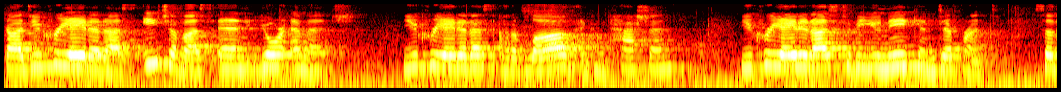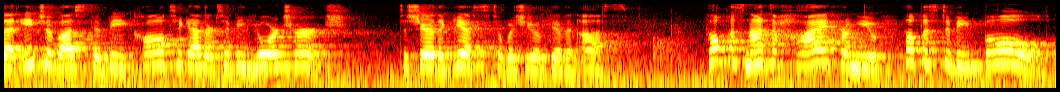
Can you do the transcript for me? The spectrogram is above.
God, you created us, each of us, in your image. You created us out of love and compassion. You created us to be unique and different so that each of us could be called together to be your church, to share the gifts to which you have given us. Help us not to hide from you. Help us to be bold.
